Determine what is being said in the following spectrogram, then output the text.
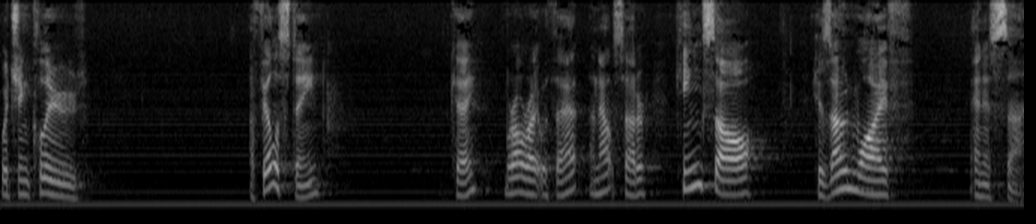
which include a Philistine. Okay, we're all right with that. An outsider. King Saul, his own wife, and his son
